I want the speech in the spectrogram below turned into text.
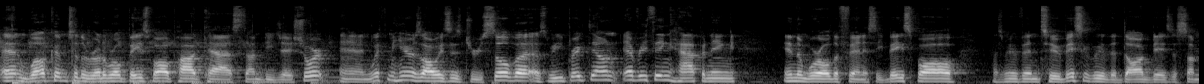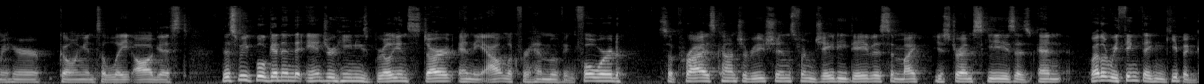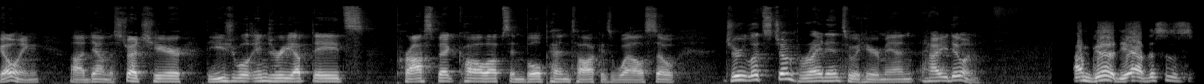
And welcome to the Rotoworld Baseball Podcast. I'm DJ Short, and with me here, as always, is Drew Silva as we break down everything happening in the world of fantasy baseball. As we move into basically the dog days of summer here, going into late August. This week, we'll get into Andrew Heaney's brilliant start and the outlook for him moving forward. Surprise contributions from J.D. Davis and Mike Yastrzemski's, as and whether we think they can keep it going uh, down the stretch here. The usual injury updates prospect call ups and bullpen talk as well. So, Drew, let's jump right into it here, man. How you doing? I'm good. Yeah, this is,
